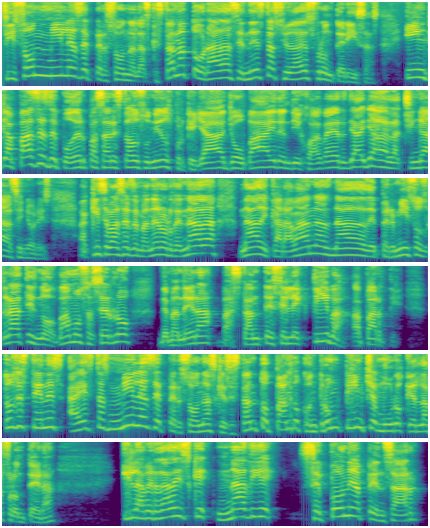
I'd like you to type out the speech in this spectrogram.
Si son miles de personas las que están atoradas en estas ciudades fronterizas, incapaces de poder pasar a Estados Unidos porque ya Joe Biden dijo, a ver, ya, ya, la chingada, señores. Aquí se va a hacer de manera ordenada, nada de caravanas, nada de permisos gratis, no, vamos a hacerlo de manera bastante selectiva aparte. Entonces tienes a estas miles de personas que se están topando contra un pinche muro que es la frontera y la verdad es que nadie se pone a pensar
